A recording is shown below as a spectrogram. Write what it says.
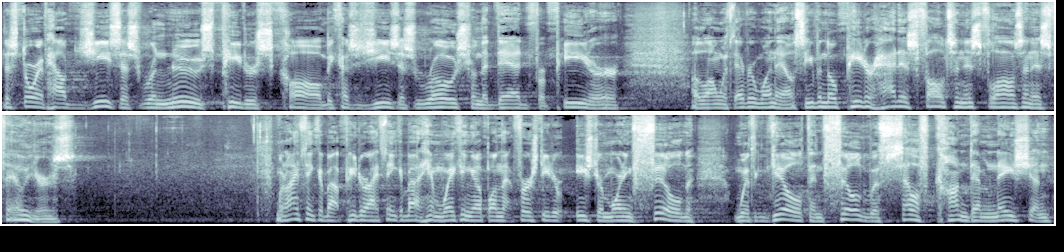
the story of how Jesus renews Peter's call because Jesus rose from the dead for Peter along with everyone else, even though Peter had his faults and his flaws and his failures. When I think about Peter, I think about him waking up on that first Easter morning filled with guilt and filled with self condemnation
